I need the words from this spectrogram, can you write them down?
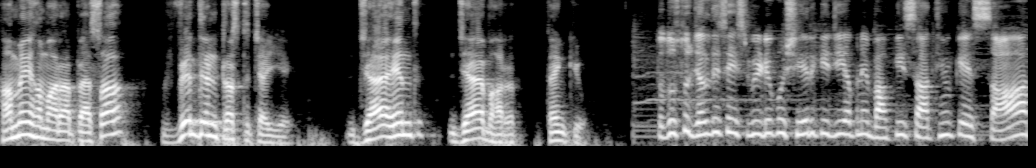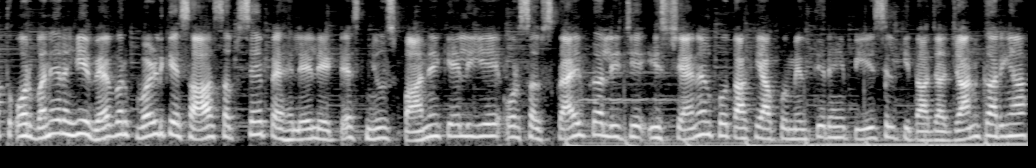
हमें हमारा पैसा विद इंटरेस्ट चाहिए। जय हिंद जय भारत। थैंक यू तो दोस्तों, जल्दी से इस वीडियो को शेयर कीजिए अपने बाकी साथियों के साथ और बने रहिए वेबवर्क वर्ल्ड के साथ। सबसे पहले लेटेस्ट न्यूज़ पाने के लिए और सब्सक्राइब कर लीजिए इस चैनल को ताकि आपको मिलती रहे पीएसएल की ताज़ा जानकारियाँ।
